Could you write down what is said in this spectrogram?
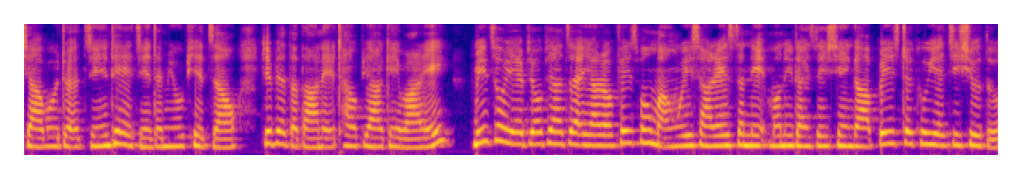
ရှာဖို့အတွက်ကျင်းထည့်ခြင်းတစ်မျိုးဖြစ်ကြောင်းပြပြတသားနဲ့ထောက်ပြခဲ့ပါတယ်။မိချိုရဲ့ပြောပြချက်အရတော့ Facebook မှာငွေရှာတဲ့စနစ် monetization က page တစ်ခုရဲ့ကြည့်ရှုသူ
